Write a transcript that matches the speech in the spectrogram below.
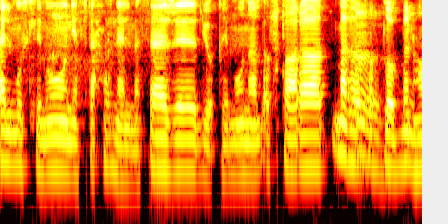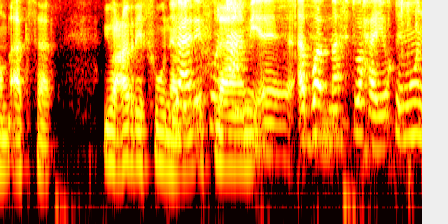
المسلمون يفتحون المساجد يقيمون الإفطارات ماذا تطلب منهم أكثر؟ يعرفون, يعرفون بالإسلام. نعم أبواب مفتوحة يقيمون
